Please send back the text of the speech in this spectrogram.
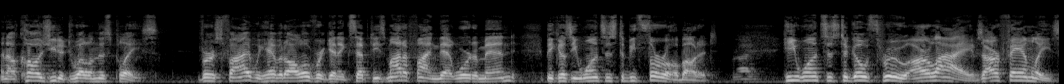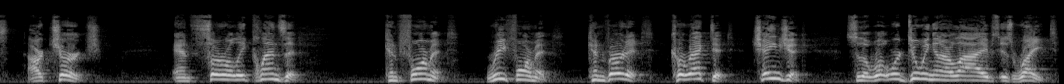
And I'll cause you to dwell in this place. Verse 5, we have it all over again, except he's modifying that word amend because he wants us to be thorough about it. Right. He wants us to go through our lives, our families, our church, and thoroughly cleanse it, conform it, reform it, convert it, correct it, change it, so that what we're doing in our lives is right.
